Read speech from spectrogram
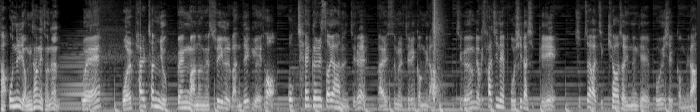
자, 오늘 영상에서는 왜 월 8,600만 원의 수익을 만들기 위해서 꼭 책을 써야 하는지를 말씀을 드릴 겁니다. 지금 여기 사진에 보시다시피 숫자가 찍혀져 있는 게 보이실 겁니다.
